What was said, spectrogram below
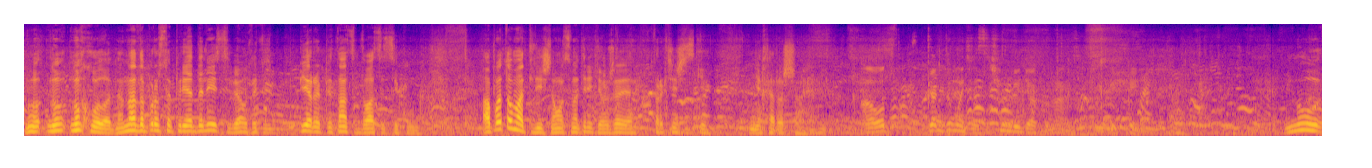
Но, но, но холодно, надо просто преодолеть себя вот эти первые 15-20 секунд. А потом отлично, вот смотрите, уже практически нехорошо. А вот как думаете, зачем люди окунаются? Ну,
